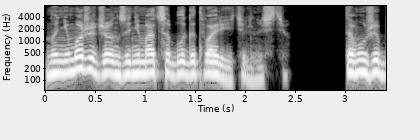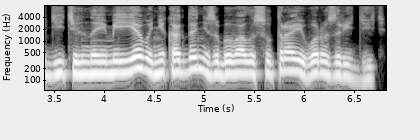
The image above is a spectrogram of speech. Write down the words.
Но не может же он заниматься благотворительностью. К тому же бдительная Миева никогда не забывала с утра его разрядить.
